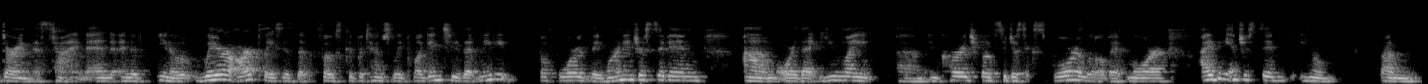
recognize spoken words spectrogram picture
during this time? And and you know where are places that folks could potentially plug into that maybe before they weren't interested in um, or that you might um, encourage folks to just explore a little bit more? I'd be interested you know from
